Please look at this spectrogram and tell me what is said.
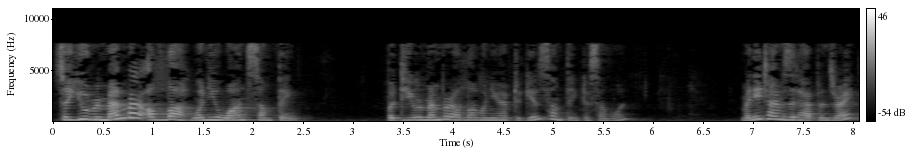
So you remember Allah when you want something. But do you remember Allah when you have to give something to someone? Many times it happens, right?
